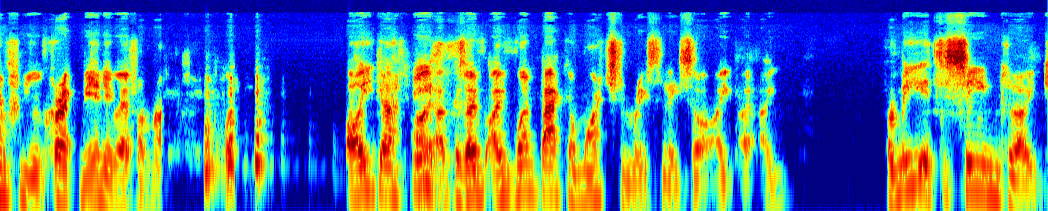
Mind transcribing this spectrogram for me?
am, you'll correct me anyway if I'm wrong. But I got because I've I went back and watched them recently, so I, I, I for me it seemed like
